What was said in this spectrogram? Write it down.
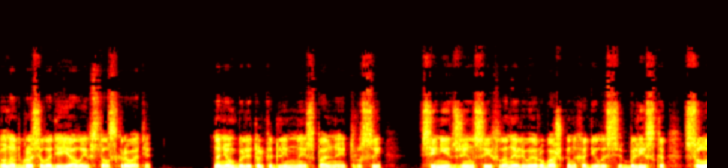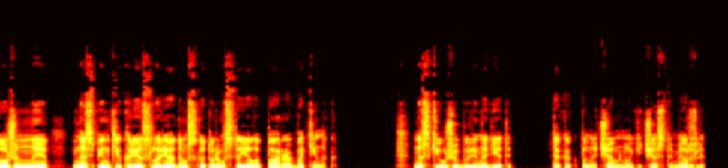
Он отбросил одеяло и встал с кровати. На нем были только длинные спальные трусы, синие джинсы и фланелевая рубашка находилась близко, сложенные на спинке кресла рядом, с которым стояла пара ботинок. Носки уже были надеты так как по ночам ноги часто мерзли,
